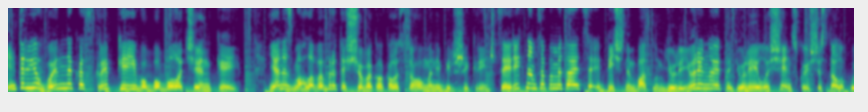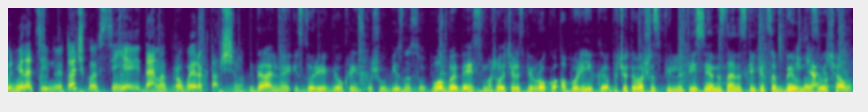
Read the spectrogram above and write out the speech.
Інтерв'ю винника, скрипки і Вобобула ЧНК. Я не змогла вибрати, що викликало з цього в мене більший крінж. Цей рік нам запам'ятається епічним батлом Юлії Юріної та Юлії Лущинської, що стало кульмінаційною точкою всієї теми про Байрактарщину. ідеальної історії для українського шоу-бізнесу було би десь, можливо, через півроку або рік е, почути вашу спільну пісню. Я не знаю наскільки це б дивно звучало.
